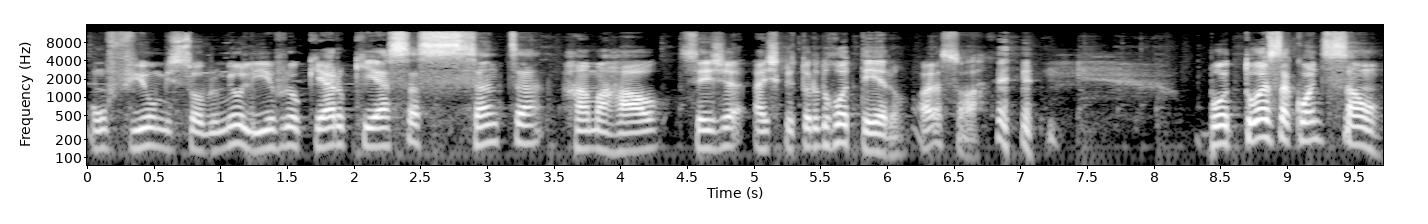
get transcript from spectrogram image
um filme sobre o meu livro, eu quero que essa Santa Rama Hall seja a escritora do roteiro. Olha só. Botou essa condição.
